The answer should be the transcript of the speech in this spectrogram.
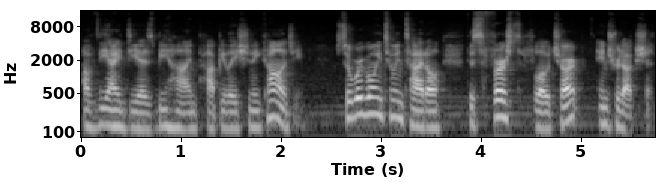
of the ideas behind population ecology. So we're going to entitle this first flowchart Introduction.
